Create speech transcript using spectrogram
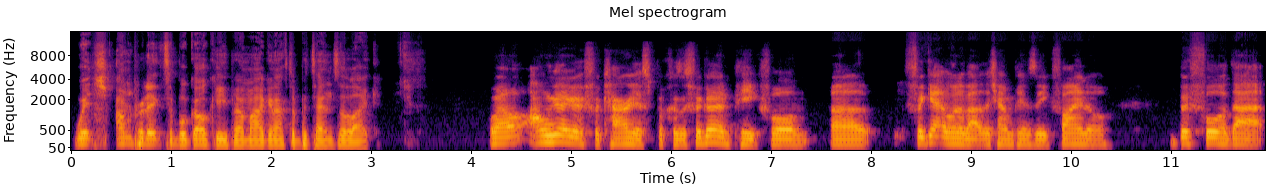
Which unpredictable goalkeeper am I going to have to pretend to like? Well, I'm going to go for Karius because if we go in peak form, uh, forget all about the Champions League final. Before that,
